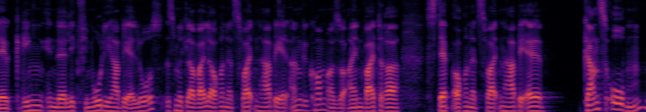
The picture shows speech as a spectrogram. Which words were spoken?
Der ging in der Liquimoli HBL los, ist mittlerweile auch in der zweiten HBL angekommen, also ein weiterer Step auch in der zweiten HBL. Ganz oben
